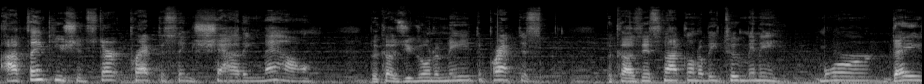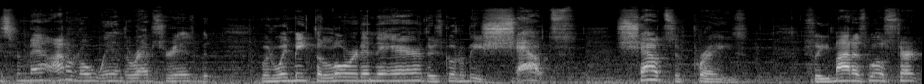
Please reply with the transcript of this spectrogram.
I think you should start practicing shouting now because you're going to need to practice because it's not going to be too many more days from now. I don't know when the rapture is, but when we meet the Lord in the air, there's going to be shouts, shouts of praise. So you might as well start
